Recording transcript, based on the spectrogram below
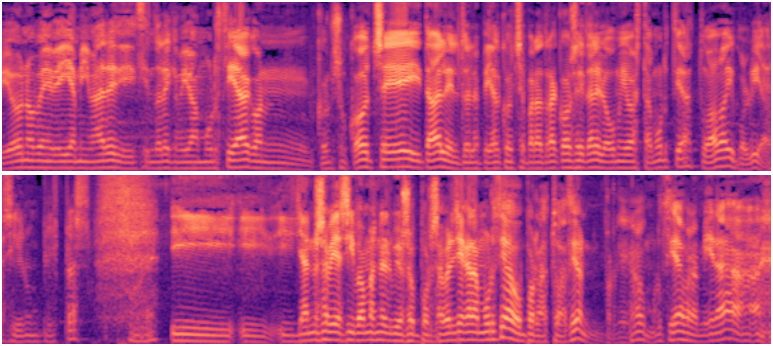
yo no me veía a mi madre diciéndole que me iba a Murcia con, con su coche y tal. Entonces le pedía el coche para otra cosa y tal. Y luego me iba hasta Murcia, actuaba y volvía así en un plis plas. Y, y- y ya no sabía si iba más nervioso por saber llegar a Murcia o por la actuación. Porque claro, Murcia para mí era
